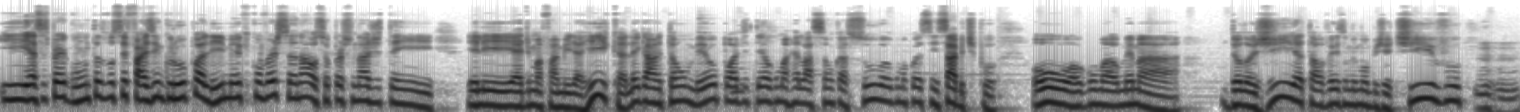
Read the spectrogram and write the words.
E essas perguntas você faz em grupo ali, meio que conversando. Ah, o seu personagem tem ele é de uma família rica, legal, então o meu pode ter alguma relação com a sua, alguma coisa assim, sabe? Tipo, ou alguma mesma ideologia, talvez o mesmo objetivo. Uhum.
